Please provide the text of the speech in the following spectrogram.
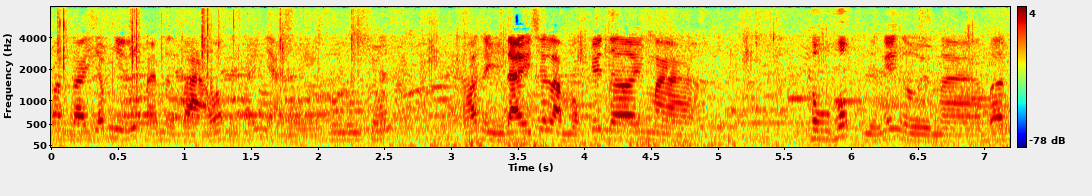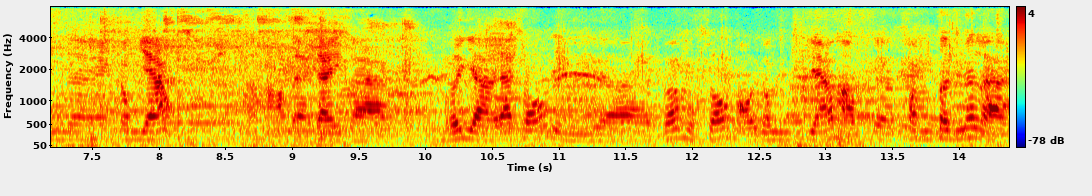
quanh đây giống như lúc nãy mình vào á mình thấy nhà nguyện khu lưu trú. Đó thì đây sẽ là một cái nơi mà thu hút những cái người mà bên ờ, công giáo. Đó, họ về đây và bữa giờ đa số thì ờ, có một số hội công giáo học thông tin đó là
